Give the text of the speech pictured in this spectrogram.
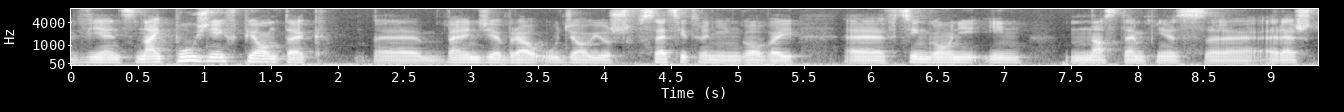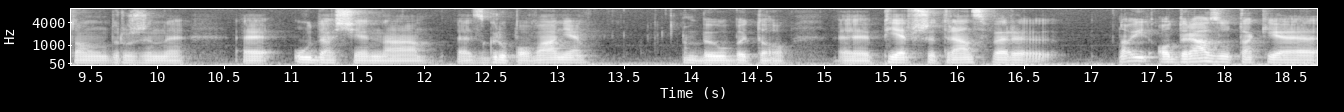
więc najpóźniej w piątek będzie brał udział już w sesji treningowej w Cingoni in Następnie z e, resztą drużyny e, uda się na e, zgrupowanie. Byłby to pierwszy transfer. No i od razu takie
